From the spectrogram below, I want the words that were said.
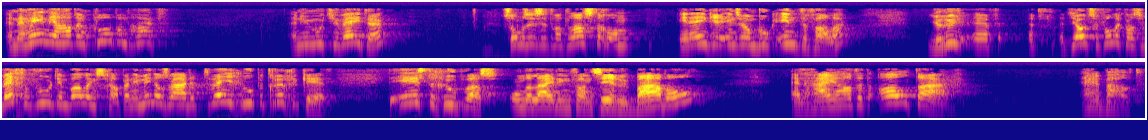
En Nehemia had een kloppend hart. En nu moet je weten, soms is het wat lastig om in één keer in zo'n boek in te vallen. Eh, het, het Joodse volk was weggevoerd in ballingschap en inmiddels waren er twee groepen teruggekeerd. De eerste groep was onder leiding van Zerubabel en hij had het altaar herbouwd.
